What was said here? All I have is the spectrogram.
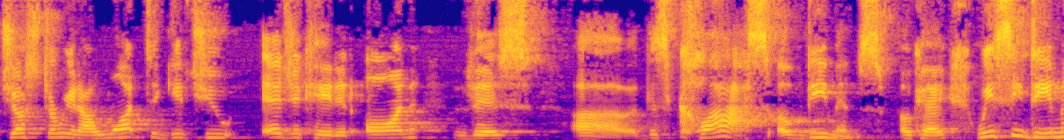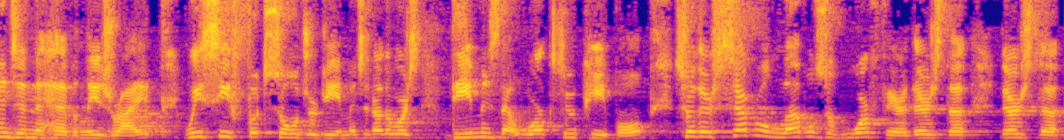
just to read. I want to get you educated on this uh, this class of demons. Okay, we see demons in the heavenlies, right? We see foot soldier demons. In other words, demons that work through people. So there's several levels of warfare. There's the there's the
